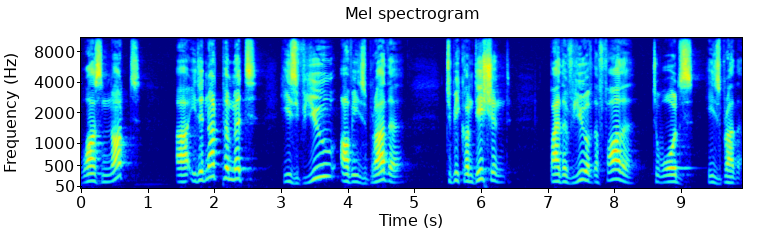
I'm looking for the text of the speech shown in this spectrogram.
was not, uh, he did not permit his view of his brother to be conditioned by the view of the father towards his brother.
